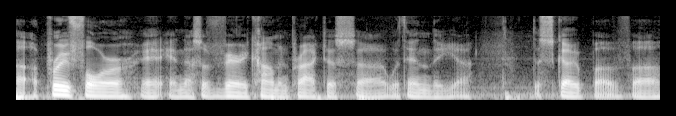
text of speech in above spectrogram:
uh, approved for, and, and, that's a very common practice uh, within the uh, the scope of uh,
